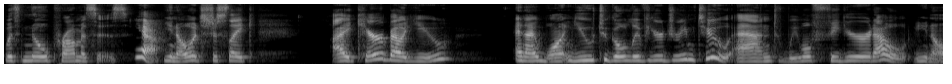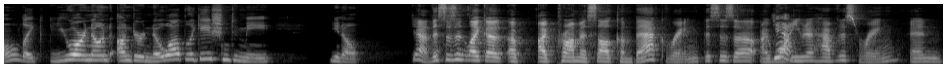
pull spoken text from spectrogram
with no promises Yeah. you know it's just like I care about you and I want you to go live your dream too and we will figure it out you know like you are non- under no obligation to me you know Yeah, this isn't like a, a I promise I'll come back ring. This is a I Yeah. want you to have this ring and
